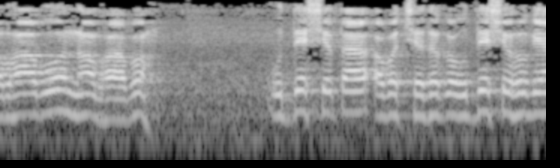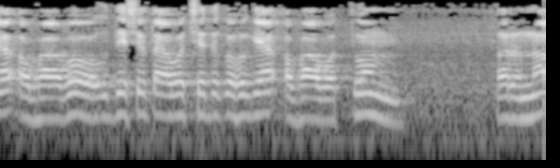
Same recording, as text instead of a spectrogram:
अभावो न भाव उद्देश्यता अवच्छेदक उद्देश्य हो गया अभाव उद्देश्यता अवच्छेद का हो गया अभावत्व और न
